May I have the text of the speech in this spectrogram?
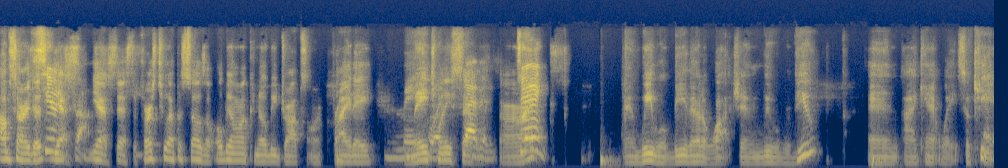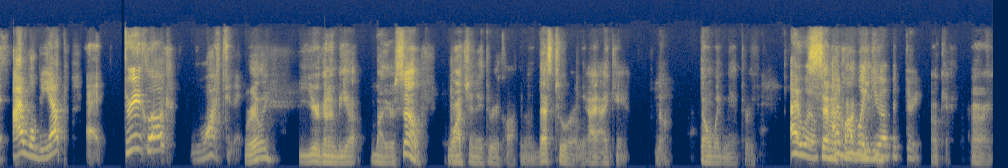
i'm sorry the, series yes drops. yes yes the first two episodes of obi-wan kenobi drops on friday May, may 27th. 27th all right Jinx. and we will be there to watch and we will review and i can't wait so And keith I will be up at three o'clock watching it. really you're going to be up by yourself watching at three o'clock no, that's too early i, I can't no don't wake me at three I will. Seven I will o'clock wake maybe? you up at three. okay all right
